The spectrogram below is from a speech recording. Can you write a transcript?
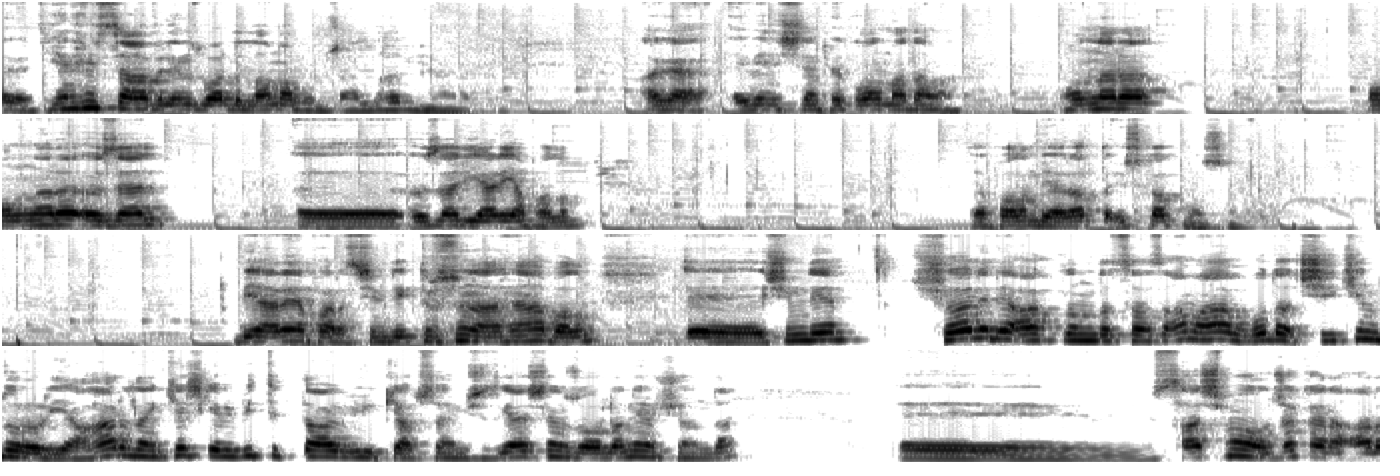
evet. Yeni misafirlerimiz vardı lama bulmuş Allah'ım ya. Aga evin içine pek olmadı ama. Onlara onlara özel e, özel yer yapalım. Yapalım bir ara hatta üst kat mı olsun? Bir ara yaparız. Şimdi dursun ne yapalım? Ee, şimdi şöyle bir aklımda sası ama abi bu da çirkin durur ya. Harbiden keşke bir, tık daha büyük yapsaymışız. Gerçekten zorlanıyorum şu anda. Ee, saçma olacak. Hani ara,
